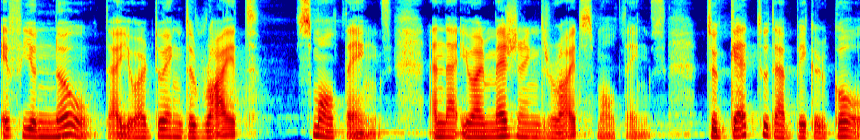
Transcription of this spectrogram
if you know that you are doing the right small things and that you are measuring the right small things to get to that bigger goal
